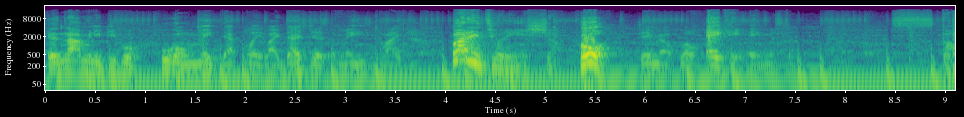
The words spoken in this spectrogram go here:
There's not many people who gonna make that play. Like that's just amazing. Like, but until then, it's your boy, Damian Flow, aka Mr. Scott.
